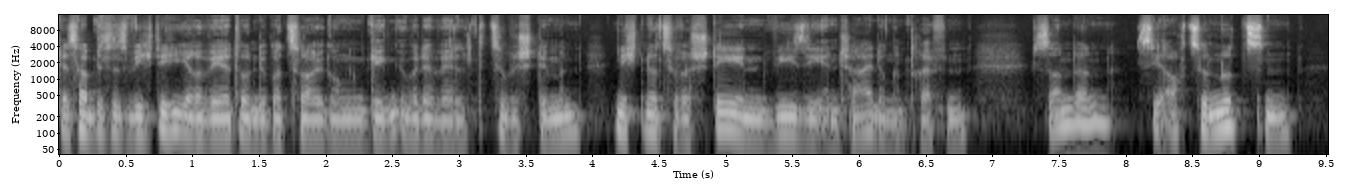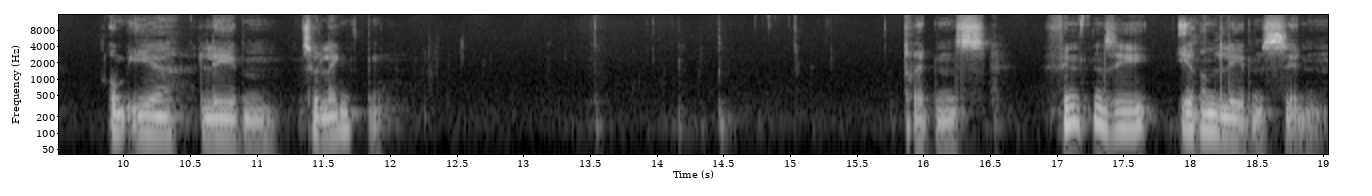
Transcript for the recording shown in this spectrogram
Deshalb ist es wichtig, ihre Werte und Überzeugungen gegenüber der Welt zu bestimmen, nicht nur zu verstehen, wie sie Entscheidungen treffen, sondern sie auch zu nutzen, um ihr Leben zu lenken. Drittens, finden Sie Ihren Lebenssinn.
